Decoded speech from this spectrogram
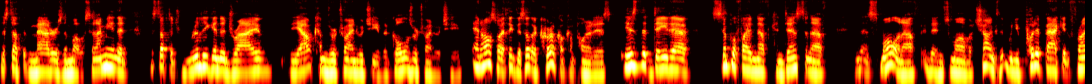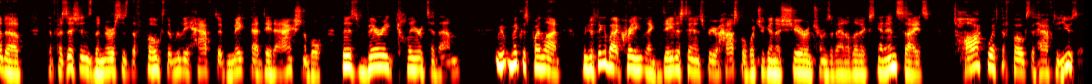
the stuff that matters the most. And I mean that the stuff that's really going to drive the outcomes we're trying to achieve, the goals we're trying to achieve. And also, I think this other critical component is, is the data simplified enough, condensed enough and small enough in small of a chunk that when you put it back in front of the physicians, the nurses, the folks that really have to make that data actionable, that it's very clear to them. We make this point a lot. When you think about creating like data standards for your hospital, what you're going to share in terms of analytics and insights, talk with the folks that have to use it.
